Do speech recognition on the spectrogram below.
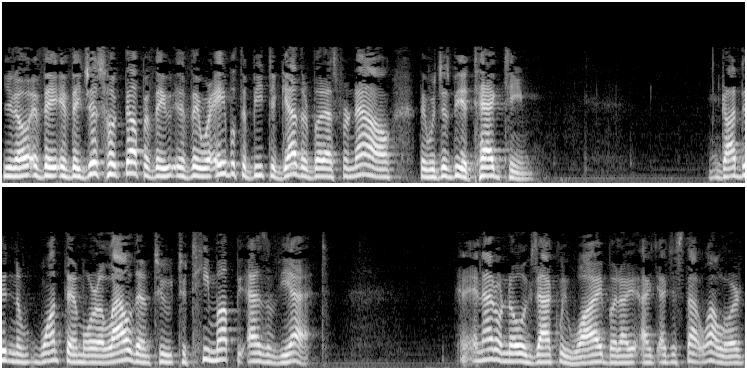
You know, if they if they just hooked up, if they if they were able to be together, but as for now, they would just be a tag team. God didn't want them or allow them to to team up as of yet. And I don't know exactly why, but I, I, I just thought, wow, Lord,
